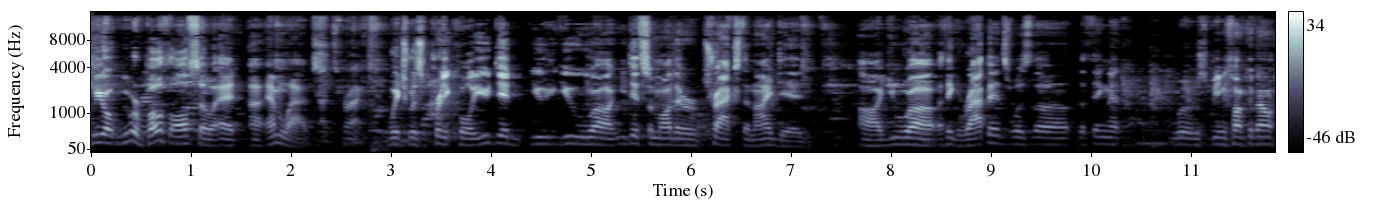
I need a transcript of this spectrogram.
we were, we were both also at uh, MLADS. That's correct. Which was pretty cool. You did you you uh, you did some other tracks than I did. Uh, you uh, I think Rapids was the the thing that was being talked about,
